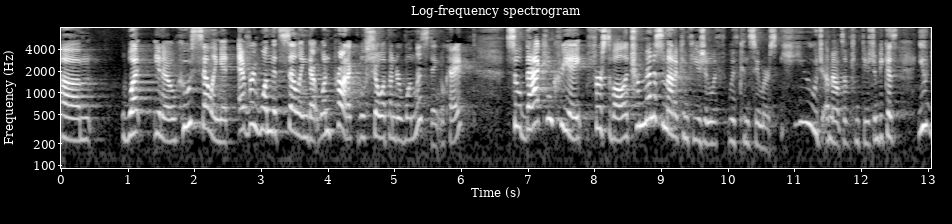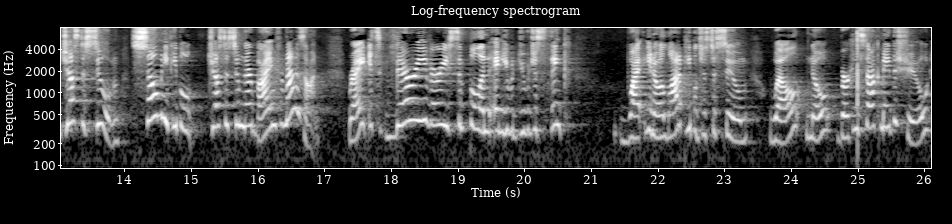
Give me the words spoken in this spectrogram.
um, what, you know, who's selling it, everyone that's selling that one product will show up under one listing, okay? So that can create, first of all, a tremendous amount of confusion with, with consumers, huge amounts of confusion because you just assume, so many people just assume they're buying from Amazon, right? It's very, very simple and, and you, would, you would just think, why, you know, a lot of people just assume, well, no, Birkenstock made the shoe.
